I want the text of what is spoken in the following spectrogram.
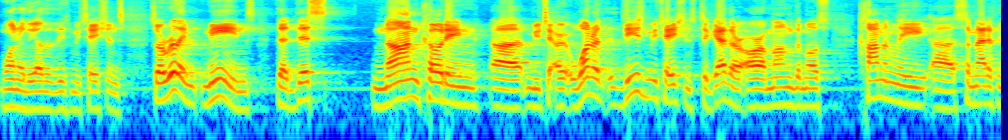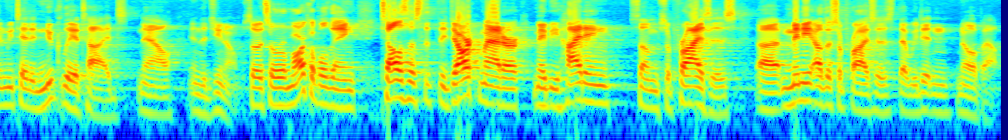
one or the other of these mutations. So it really means that this non-coding uh, mutation, one of these mutations together are among the most commonly uh, somatically mutated nucleotides now in the genome. So it's a remarkable thing, tells us that the dark matter may be hiding some surprises, uh, many other surprises that we didn't know about.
